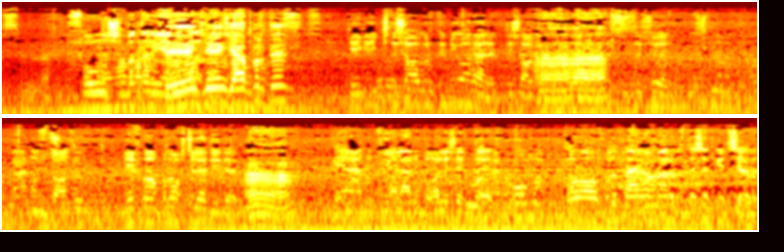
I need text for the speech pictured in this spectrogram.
Bismillah. Sovunishi batareya. keyin keyin gapirdiz keyin ikkita shogirdini yuboradi. Bitta shogird sizni shu mani ustozim mehmon qilmoqchilar deydi. Ha ya'ni tuyalarni qo'rg'on qilib payg'ambarimiz tashlab ketishadi.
